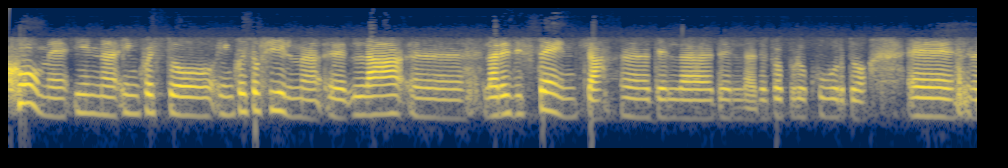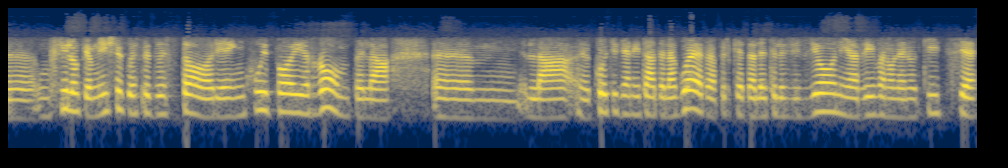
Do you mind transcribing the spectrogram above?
come in, in, questo, in, questo, film eh, la, eh, la, resistenza eh, del, del, del, popolo curdo è eh, un filo che unisce queste due storie, in cui poi rompe la, ehm, la eh, quotidianità della guerra, perché dalle televisioni arrivano le notizie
